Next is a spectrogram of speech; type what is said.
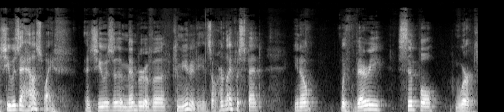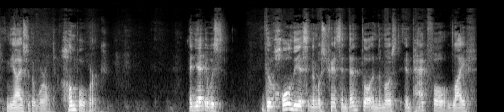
She was a housewife and she was a member of a community. And so her life was spent, you know, with very simple work in the eyes of the world, humble work. And yet it was the holiest and the most transcendental and the most impactful life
